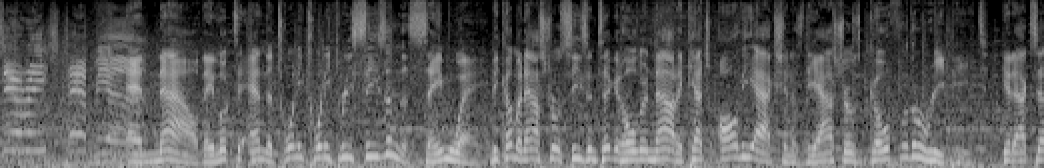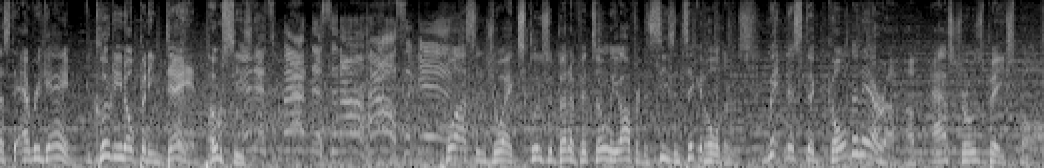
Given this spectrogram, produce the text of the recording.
Series champion. And now they look to end the 2023 season the same way. Become an Astros season ticket holder now to catch all the action as the Astros go for the repeat. Get access to every game, including opening day and postseason. And it's madness in our house again. Plus, enjoy exclusive benefits only offered to season ticket holders. Witness the golden era of Astros baseball.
